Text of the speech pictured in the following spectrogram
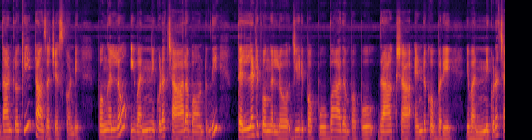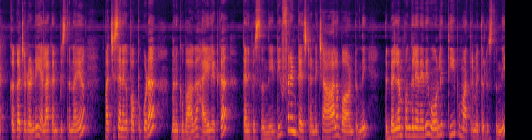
దాంట్లోకి ట్రాన్స్ఫర్ చేసుకోండి. పొంగల్లో ఇవన్నీ కూడా చాలా బాగుంటుంది. తెల్లటి పొంగల్లో జీడిపప్పు బాదం పప్పు ద్రాక్ష ఎండు కొబ్బరి ఇవన్నీ కూడా చక్కగా చూడండి ఎలా కనిపిస్తున్నాయో. పచ్చిశనగపప్పు కూడా మనకు బాగా హైలైట్గా కనిపిస్తుంది. డిఫరెంట్ టేస్ట్ అండి. చాలా బాగుంటుంది. బెల్లం పొంగలి అనేది ఓన్లీ తీపి మాత్రమే తెలుస్తుంది.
